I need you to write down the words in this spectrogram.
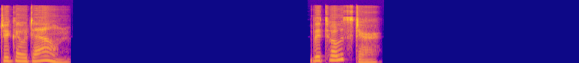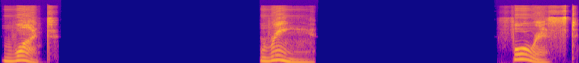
To go down. The toaster. What? Ring. Forest.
